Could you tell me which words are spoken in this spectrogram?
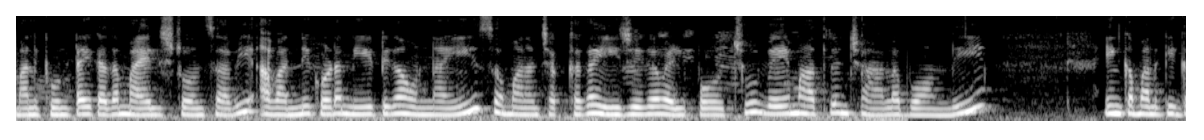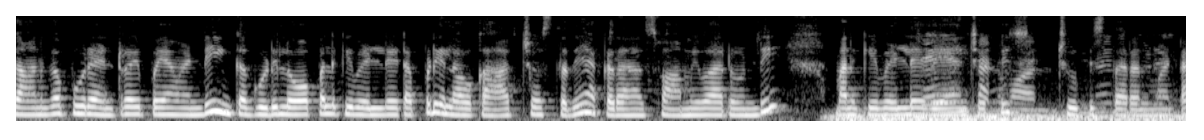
మనకి ఉంటాయి కదా మైల్ స్టోన్స్ అవి. అవన్నీ కూడా నీట్గా ఉన్నాయి. సో మనం చక్కగా ఈజీగా వెళ్ళిపోవచ్చు. వే మాత్రం చాలా బాగుంది. ఇంకా మనకి గానగాపూర్ ఎంటర్ అయిపోయామండి. ఇంకా గుడి లోపలికి వెళ్ళేటప్పుడు ఇలా ఒక ఆర్చ్ వస్తుంది. అక్కడ స్వామివారు ఉండి మనకి వెళ్ళే వే అని చెప్పి చూపిస్తారనమాట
